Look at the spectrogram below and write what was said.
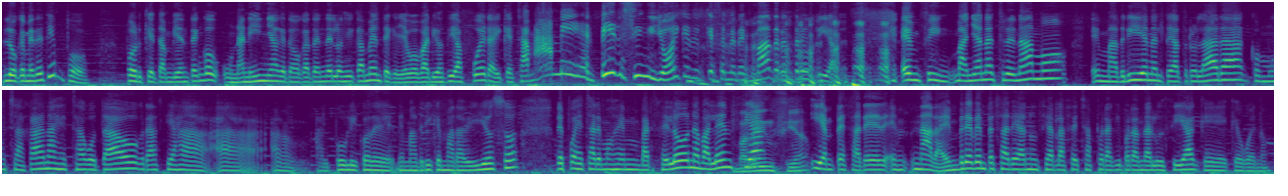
Lo que me dé tiempo, porque también tengo una niña que tengo que atender lógicamente, que llevo varios días fuera y que está, mami, el piercing, y yo, ay, que, que se me desmadra en tres días. En fin, mañana estrenamos en Madrid, en el Teatro Lara, con muchas ganas, está agotado, gracias a- a- a- al público de, de Madrid, que es maravilloso. Después estaremos en Barcelona, Valencia. Valencia. Y empezaré, en- nada, en breve empezaré a anunciar las fechas por aquí, por Andalucía, que, que bueno,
